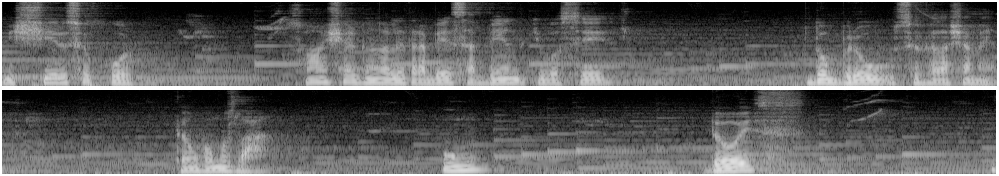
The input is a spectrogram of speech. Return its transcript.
mexer o seu corpo. Só enxergando a letra B, sabendo que você dobrou o seu relaxamento. Então vamos lá. Um, dois e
